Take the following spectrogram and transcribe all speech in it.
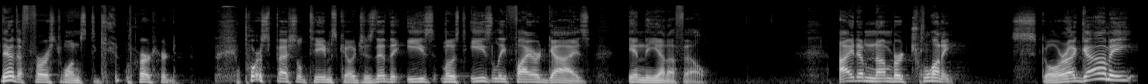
They're the first ones to get murdered. Poor special teams coaches. They're the eas- most easily fired guys in the NFL. Item number 20 Scorigami.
